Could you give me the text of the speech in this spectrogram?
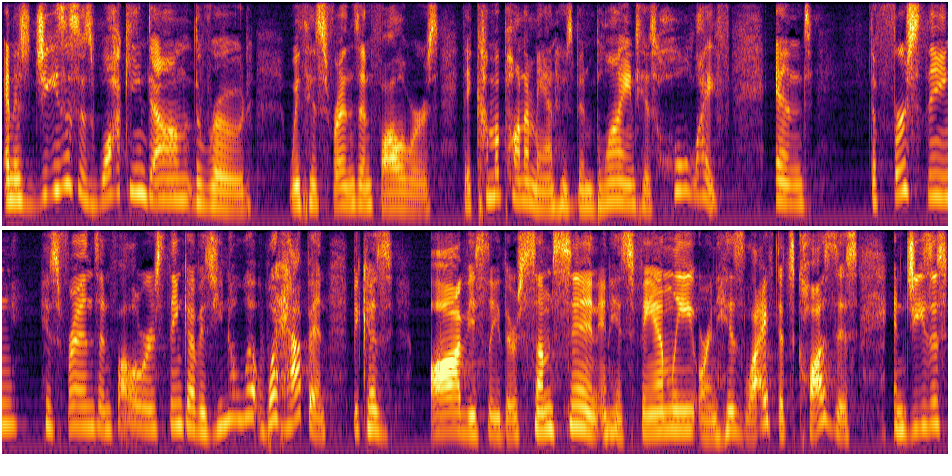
And as Jesus is walking down the road, with his friends and followers, they come upon a man who's been blind his whole life. And the first thing his friends and followers think of is, you know what? What happened? Because obviously there's some sin in his family or in his life that's caused this. And Jesus,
